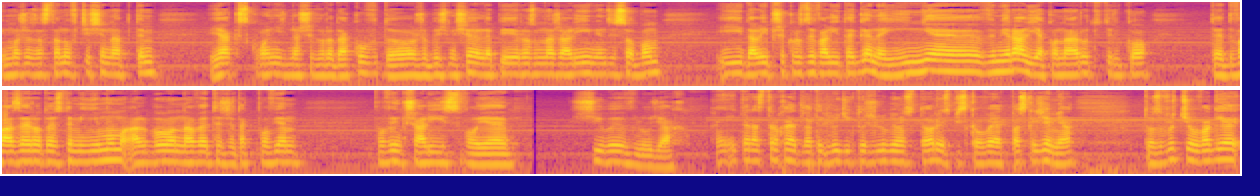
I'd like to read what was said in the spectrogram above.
i może zastanówcie się nad tym, jak skłonić naszych rodaków do, żebyśmy się lepiej rozmnażali między sobą i dalej przekazywali te geny i nie wymierali jako naród, tylko te 2-0 to jest to minimum, albo nawet, że tak powiem, powiększali swoje siły w ludziach. I teraz trochę dla tych ludzi, którzy lubią teorie spiskowe jak Paska Ziemia, to zwróćcie uwagę, yy,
